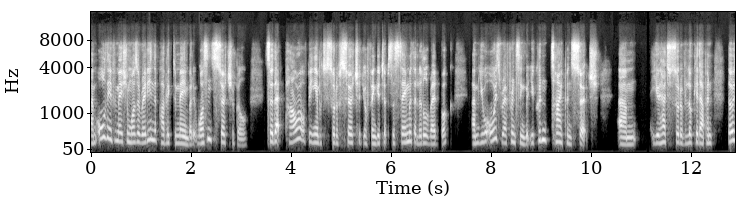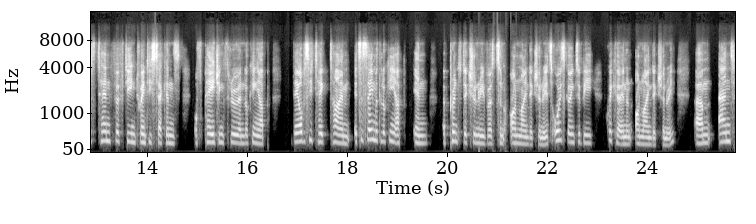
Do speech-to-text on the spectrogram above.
Um, all the information was already in the public domain, but it wasn't searchable. So that power of being able to sort of search at your fingertips, the same with a little red book, um, you were always referencing, but you couldn't type and search. Um, you had to sort of look it up. And those 10, 15, 20 seconds of paging through and looking up, they obviously take time. It's the same with looking up in a print dictionary versus an online dictionary. It's always going to be quicker in an online dictionary. Um, and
